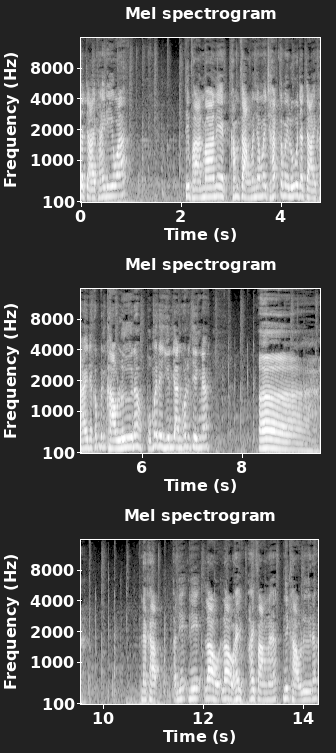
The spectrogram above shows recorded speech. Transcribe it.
จะจ่ายใครดีวะที่ผ่านมาเนี่ยคำสั่งมันยังไม่ชัดก็ไม่รู้ว่าจะจ่ายใครเนี่ยเขาเป็นข่าวลือนะผมไม่ได้ยืนยันข้อเท็จจริงนะเออนะครับ อันนี้นี่เล่าเล่าให้ให้ฟังนะฮะนี่ข่าวลือนะ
